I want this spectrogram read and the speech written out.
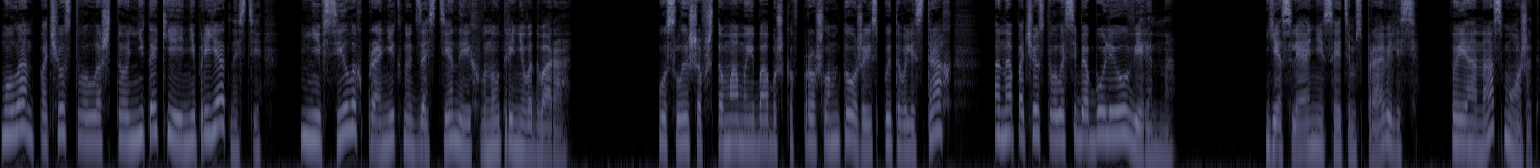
Мулан почувствовала, что никакие неприятности не в силах проникнуть за стены их внутреннего двора. Услышав, что мама и бабушка в прошлом тоже испытывали страх, она почувствовала себя более уверенно. Если они с этим справились, то и она сможет.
